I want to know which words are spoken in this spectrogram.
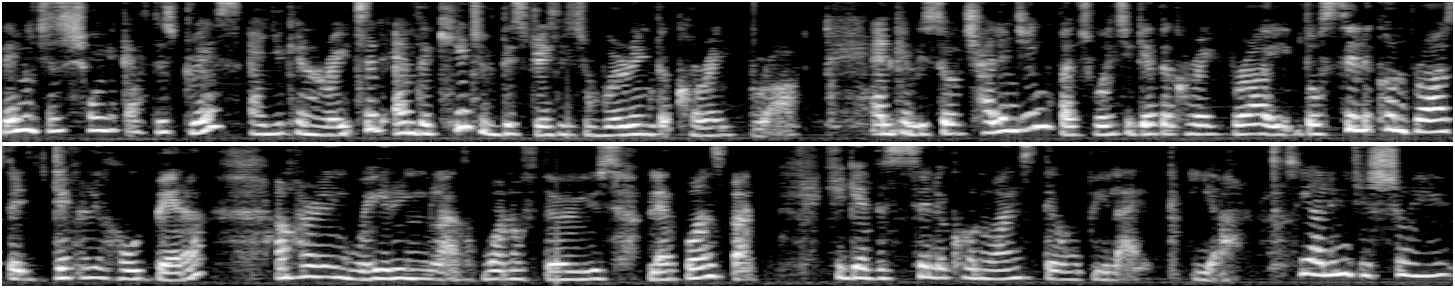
let me just show you guys this dress and you can rate it. And the key to this dress is wearing the correct bra. And can be so challenging, but once you get the correct bra, those silicone bras, they definitely hold better. I'm currently wearing like one of those black ones, but if you get the silicone ones, they will be like, yeah. So yeah, let me just show you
